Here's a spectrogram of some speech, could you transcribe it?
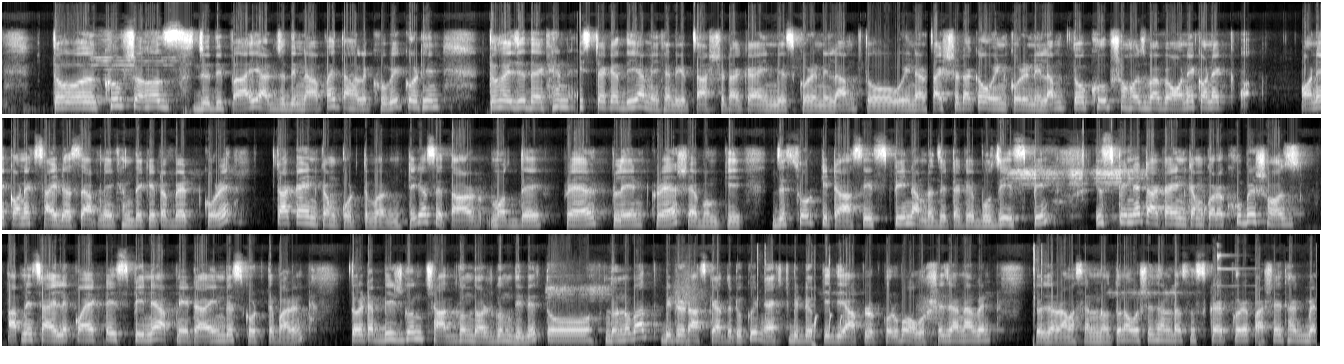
তো খুব সহজ, যদি পাই আর যদি না পাই তাহলে খুবই কঠিন। তো এই যে দেখেন, বিশ টাকা দিয়ে আমি এখান থেকে চারশো টাকা ইনভেস্ট করে নিলাম। তো উইনার চারশো টাকা উইন করে নিলাম। তো খুব সহজভাবে অনেক অনেক অনেক অনেক সাইড আছে। আপনি এখান থেকে এটা বেট করে টাকা ইনকাম করতে পারেন, ঠিক আছে? তার মধ্যে ক্র্যাশ প্লেন ক্র্যাশ এবং কি যে চরকিটা আছে স্পিন আমরা যেটাকে বুঝি স্পিন স্পিনে টাকা ইনকাম করা খুবই সহজ। আপনি চাইলে কয়েকটা স্পিনে আপনি এটা ইনভেস্ট করতে পারেন। তো এটা বিশ গুণ, সাত গুণ, দশ গুণ দিবে। তো ধন্যবাদ। ভিডিওটা আজকে এতটুকুই। নেক্সট ভিডিও কি দিয়ে আপলোড করব অবশ্যই জানাবেন। তো যারা আমার চ্যানেল নতুন, অবশ্যই চ্যানেলটা সাবস্ক্রাইব করে পাশেই থাকবেন।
